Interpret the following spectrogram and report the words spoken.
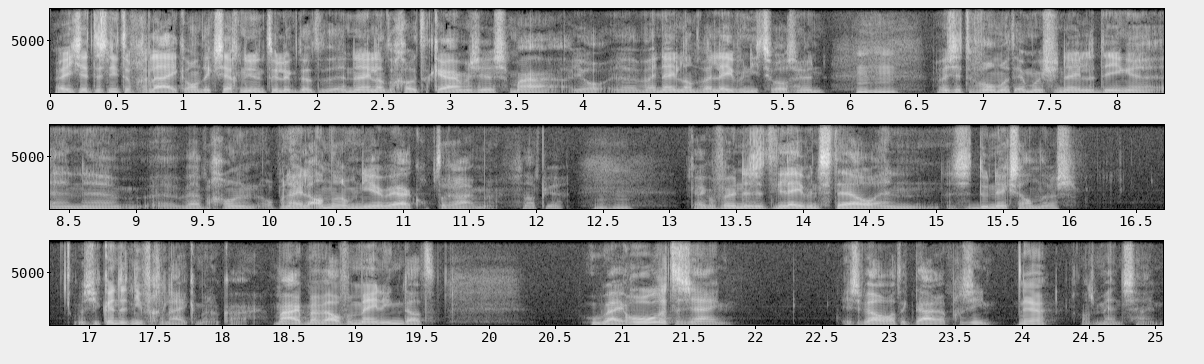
Weet je, het is niet te vergelijken. Want ik zeg nu natuurlijk dat het in Nederland een grote kermis is. Maar joh, eh, wij Nederland, wij leven niet zoals hun. Wij zitten vol met emotionele dingen. En eh, we hebben gewoon op een hele andere manier werk op te ruimen. Snap je? Kijk, voor hun is het die levensstijl en ze doen niks anders. Dus je kunt het niet vergelijken met elkaar. Maar ik ben wel van mening dat hoe wij horen te zijn, is wel wat ik daar heb gezien Ja. als mens zijnde.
